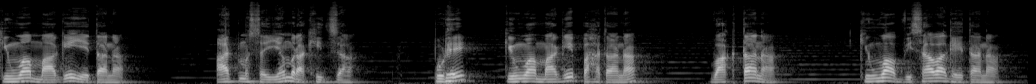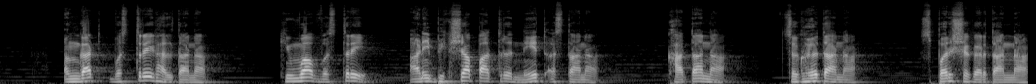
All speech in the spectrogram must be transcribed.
किंवा मागे येताना आत्मसंयम राखीत जा. पुढे किंवा मागे पाहताना वागताना किंवा विसावा घेताना अंगात वस्त्रे घालताना किंवा वस्त्रे आणि भिक्षापात्र नेत असताना खाताना चघळताना स्पर्श करताना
